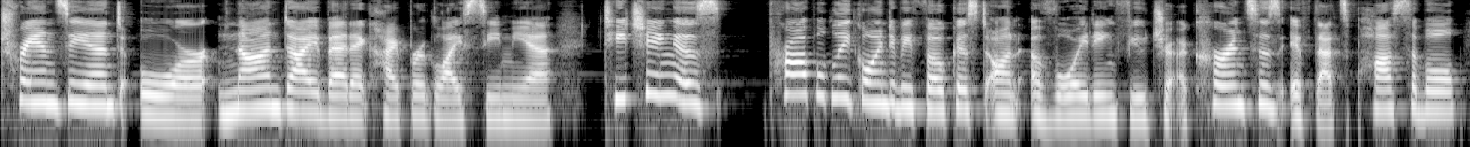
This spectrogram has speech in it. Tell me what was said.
transient or non diabetic hyperglycemia, teaching is probably going to be focused on avoiding future occurrences if that's possible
